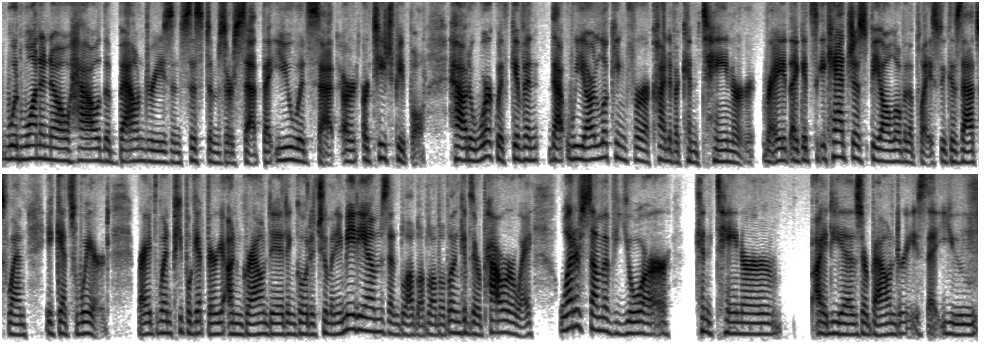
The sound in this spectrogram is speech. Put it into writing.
would want to know how the boundaries and systems are set that you would set or, or, teach people how to work with given that we are looking for a kind of a container right? Like it's it can't just be all over the place because that's when it gets weird right? When people get very ungrounded and go to too many mediums and blah blah blah blah blah and give their power away. What are some of your container ideas or boundaries that you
